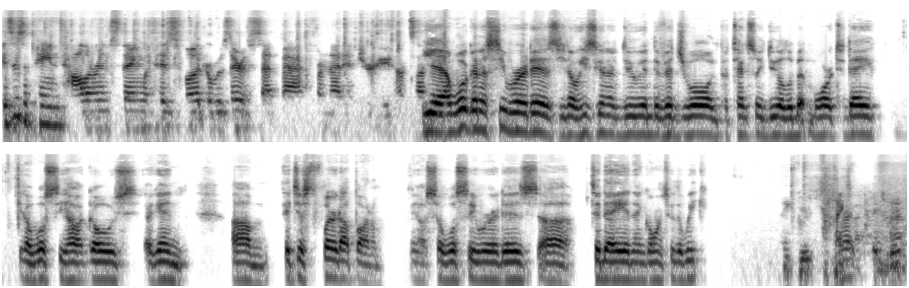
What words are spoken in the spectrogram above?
is this a pain tolerance thing with his foot, or was there a setback from that injury on Sunday? Yeah, we're going to see where it is. You know, he's going to do individual and potentially do a little bit more today. You know, we'll see how it goes. Again, um, it just flared up on him. You know, so we'll see where it is uh, today and then going through the week. Thank you. Thanks, Matt.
